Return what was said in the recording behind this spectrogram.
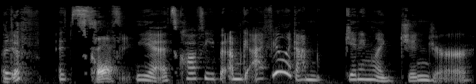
But it's coffee. yeah, it's coffee, but I'm I feel like I'm getting like ginger.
